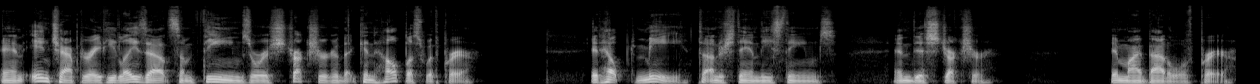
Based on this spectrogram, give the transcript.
And in chapter 8, he lays out some themes or a structure that can help us with prayer. It helped me to understand these themes and this structure in my battle of prayer.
